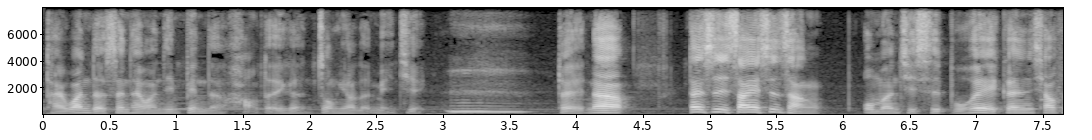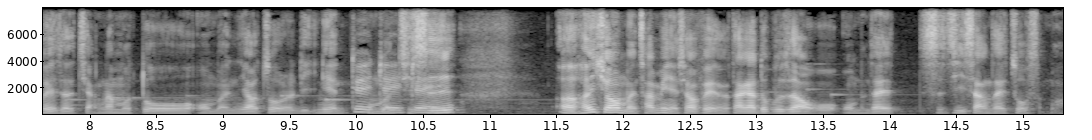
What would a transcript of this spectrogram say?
台湾的生态环境变得好的一个很重要的媒介。嗯，对。那但是商业市场，我们其实不会跟消费者讲那么多我们要做的理念。对对对。我们其实呃很喜欢我们产品的消费者，大家都不知道我我们在实际上在做什么。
